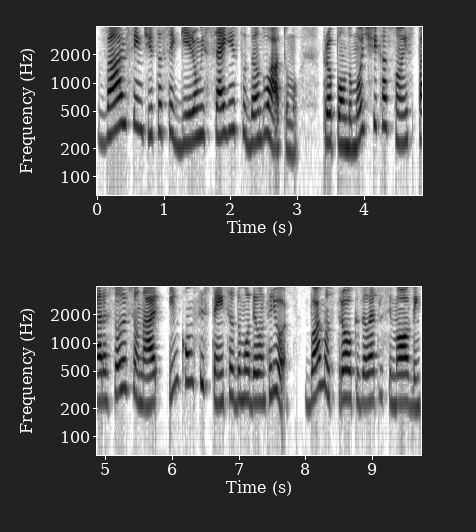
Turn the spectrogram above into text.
vários cientistas seguiram e seguem estudando o átomo, propondo modificações para solucionar inconsistências do modelo anterior. Bohr mostrou que os elétrons se movem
